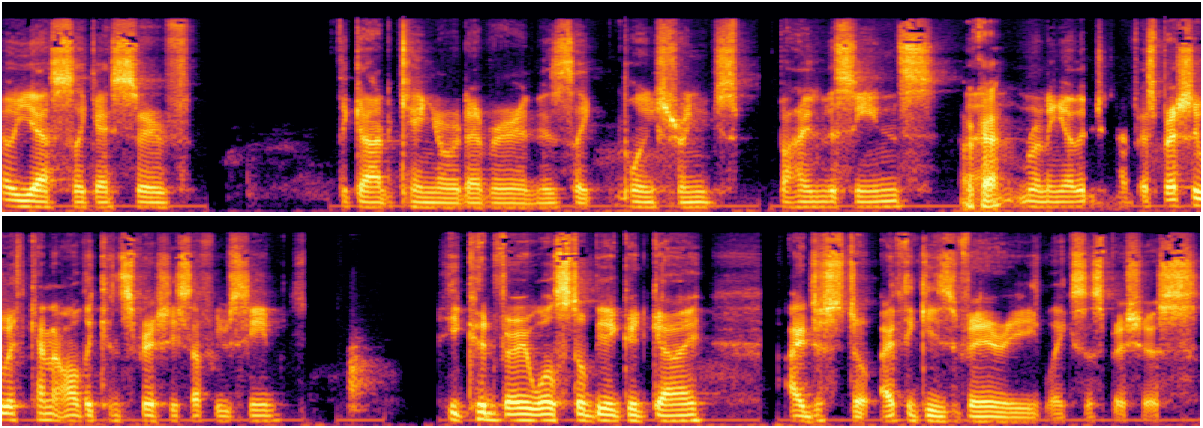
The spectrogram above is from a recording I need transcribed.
oh yes, like I serve the God King or whatever, and is like pulling strings behind the scenes, Okay. um, running other stuff, especially with kind of all the conspiracy stuff we've seen. He could very well still be a good guy. I just don't, I think he's very like suspicious.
